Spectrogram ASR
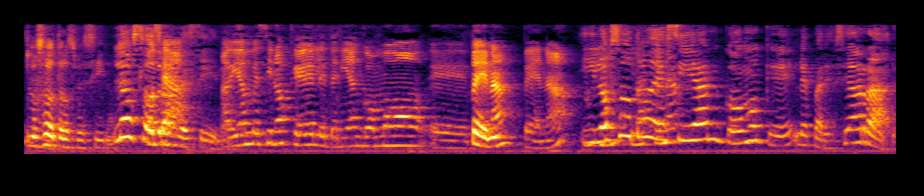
Los otros vecinos. Los O otros sea, vecinos. habían vecinos que le tenían como eh, Pena, pena. Y los otros decían como que le parecía raro.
